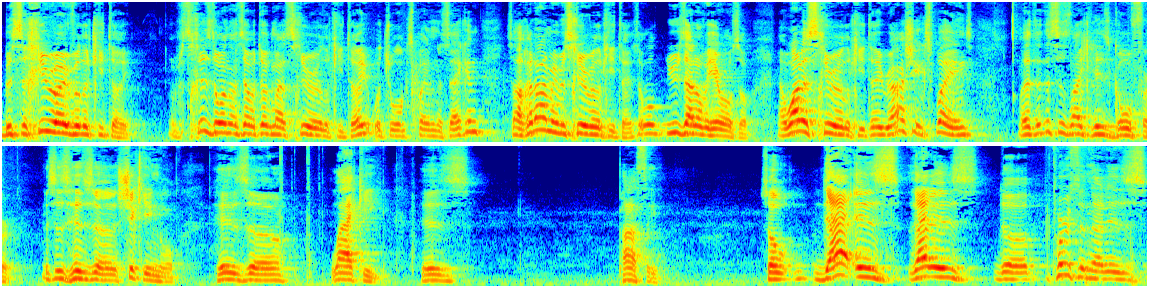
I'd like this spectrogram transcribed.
b'sechiro v'lekitoi. Chisda one time said we're talking about schiro lekitoi, which we'll explain in a second. So achanami b'schiro lekitoi. So we'll use that over here also. Now, what is schiro lekitoi? Rashi explains this is like his gopher. This is his uh, his uh, lackey, his posse. So that is that is the person that is,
